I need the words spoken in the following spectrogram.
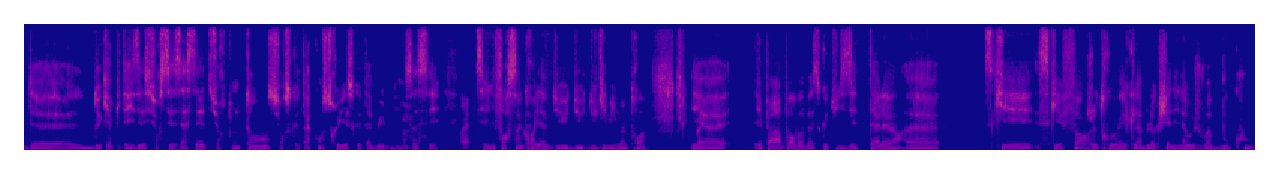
de, capitaliser sur ces assets, sur ton temps, sur ce que tu as construit et ce que tu as build. Donc ça, c'est c'est une force incroyable du, du, Gaming Web 3. Et, euh, et par rapport, Bob, à ce que tu disais tout à l'heure, ce qui, est, ce qui est fort, je trouve, avec la blockchain, et là où je vois beaucoup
